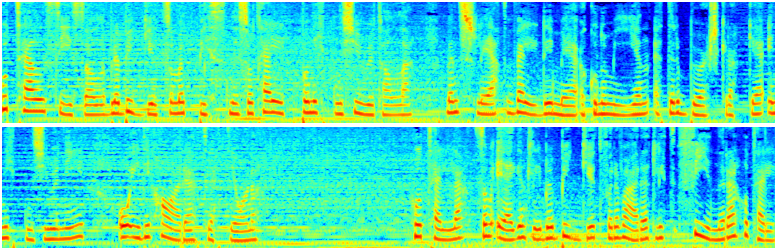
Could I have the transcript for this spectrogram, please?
Hotell Cecil ble bygget som et businesshotell på 1920-tallet men slet veldig med økonomien etter børskrakket i 1929 og i de harde 30-årene. Hotellet, som egentlig ble bygget for å være et litt finere hotell,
